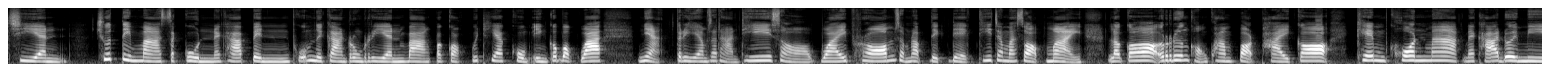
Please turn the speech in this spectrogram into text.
เชียน ชุติมาสกุลนะคะ เป็นผู้อำนวยการโรงเรียนบางประกอบวิทยาคมเองก็บอกว่าเนี่ยเตรียมสถานที่สอบไว้พร้อมสำหรับเด็กๆ ที่จะมาสอบใหม่ แล้วก็เรื่องของความปลอดภัยก็เข้มข้นมากนะคะ โดยมี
